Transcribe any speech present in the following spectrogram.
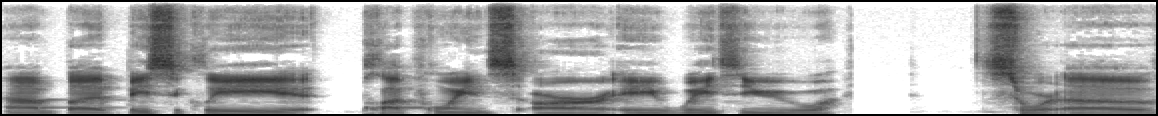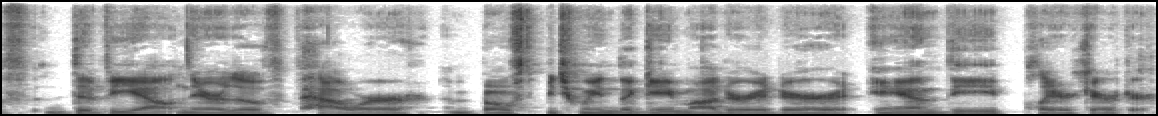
Uh, but basically, plot points are a way to sort of divvy out narrative power both between the game moderator and the player character.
